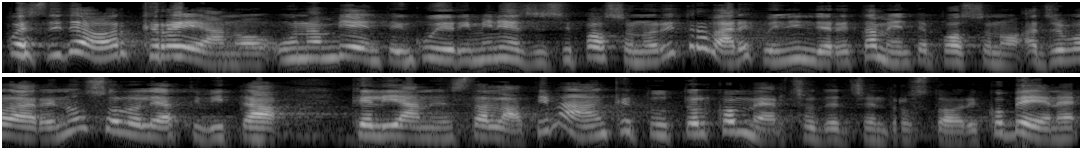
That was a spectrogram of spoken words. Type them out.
Questi DEOR creano un ambiente in cui i riminesi si possono ritrovare e quindi indirettamente possono agevolare non solo le attività che li hanno installati, ma anche tutto il commercio del centro storico. Bene,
